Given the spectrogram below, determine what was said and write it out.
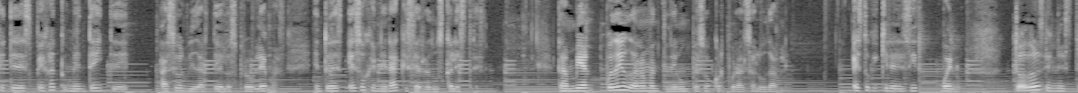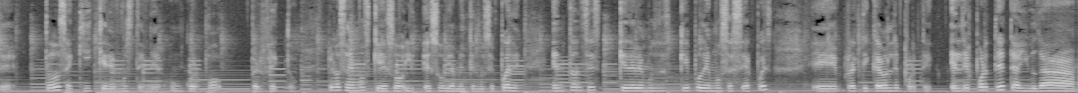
Que te despeja tu mente y te hace olvidarte de los problemas, entonces eso genera que se reduzca el estrés. También puede ayudar a mantener un peso corporal saludable. ¿Esto qué quiere decir? Bueno, todos en este todos aquí queremos tener un cuerpo perfecto, pero sabemos que eso, eso obviamente no se puede. Entonces, ¿qué, debemos, qué podemos hacer? Pues eh, practicar el deporte. El deporte te ayuda a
